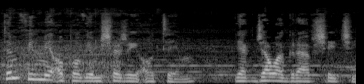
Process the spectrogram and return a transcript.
W tym filmie opowiem szerzej o tym, jak działa gra w sieci,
